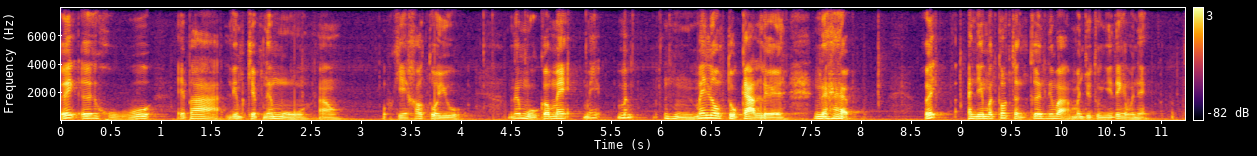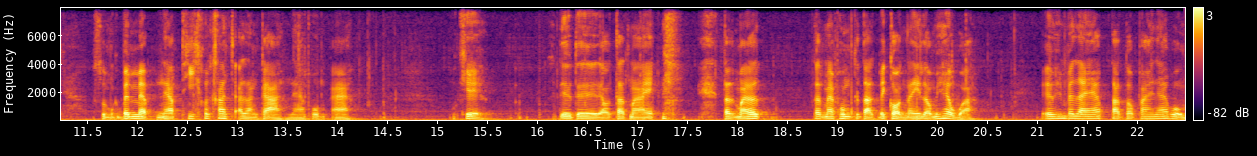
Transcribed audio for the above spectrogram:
เอ้ยเอ้ยโหไอ้บ้าลืมเก็บเนื้อหมูเอา โอเคเข้าตัวอยู่ เนื้อหมูก็ไม่ไม่ไม่ไม่รวมตัวกันเลยนะครับเอ้ยอันนี้มันต้นจังเกิลนี่หว่ามันอยู่ตรงนี้ได้ไงวะเนี่ยส่วนมันก็เป็นแบบแนวที่ค่อนข้างจะอลังการนะครับผมอะโอเคเดี๋ยวเดี๋ยวเดี๋ยวตัดไม้ ตัดไม้แล้วตัดไม้ผมก็ตัดไปก่อนในเราไม่ให้เหรอวะเออไม่เป็นไรครับ ตัดต่อไปนะครับผม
